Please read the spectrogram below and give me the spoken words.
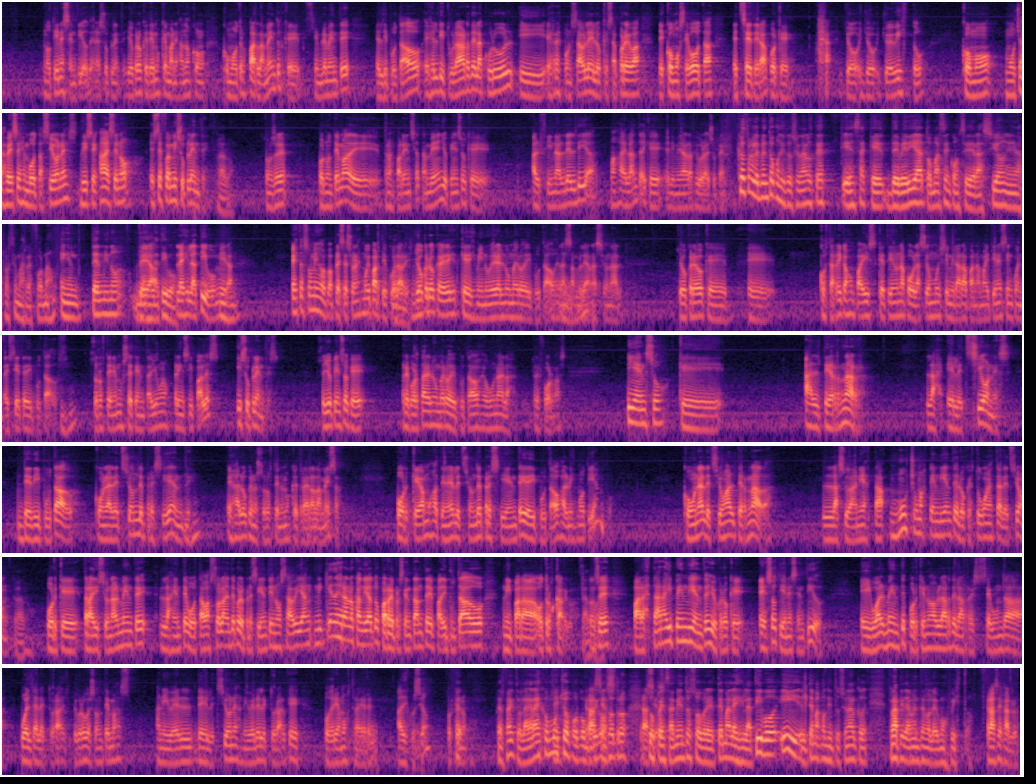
no tiene sentido tener suplentes. Yo creo que tenemos que manejarnos con, como otros parlamentos, que simplemente el diputado es el titular de la curul y es responsable de lo que se aprueba, de cómo se vota, etcétera, porque yo, yo, yo he visto como muchas veces en votaciones dicen, ah, ese no, ese fue mi suplente. Claro. Entonces, por un tema de transparencia también, yo pienso que al final del día, más adelante, hay que eliminar la figura del suplente. ¿Qué otro elemento constitucional usted piensa que debería tomarse en consideración en las próximas reformas en el término legislativo? legislativo, mira. Estas son mis apreciaciones muy particulares. Yo creo que hay que disminuir el número de diputados en la Asamblea Nacional. Yo creo que eh, Costa Rica es un país que tiene una población muy similar a Panamá y tiene 57 diputados. Nosotros tenemos 71 principales y suplentes. yo pienso que recortar el número de diputados es una de las reformas. Pienso que alternar las elecciones de diputados con la elección de presidente es algo que nosotros tenemos que traer a la mesa. ¿Por qué vamos a tener elección de presidente y de diputados al mismo tiempo? Con una elección alternada, la ciudadanía está mucho más pendiente de lo que estuvo en esta elección. Claro porque tradicionalmente la gente votaba solamente por el presidente y no sabían ni quiénes eran los candidatos para representante, para diputado, ni para otros cargos. Entonces, para estar ahí pendiente, yo creo que eso tiene sentido. E igualmente, ¿por qué no hablar de la segunda vuelta electoral? Yo creo que son temas a nivel de elecciones, a nivel electoral, que podríamos traer a discusión. ¿Por qué no? Perfecto, le agradezco mucho por compartir con nosotros sus pensamientos sobre el tema legislativo y el tema constitucional, que rápidamente lo hemos visto. Gracias, Carlos.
